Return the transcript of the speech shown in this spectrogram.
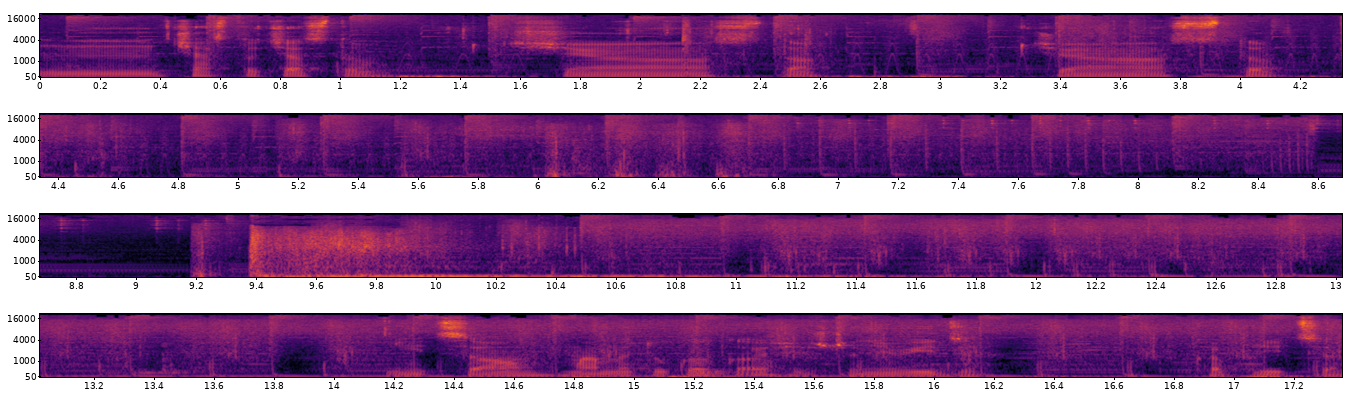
Mm, ciasto, ciasto. Ciasto. Ciasto. I co? Mamy tu kogoś? Jeszcze nie widzę. Kaplicę.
